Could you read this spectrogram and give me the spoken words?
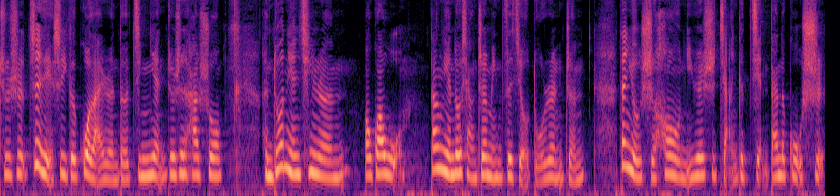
就是这也是一个过来人的经验。就是他说，很多年轻人，包括我，当年都想证明自己有多认真，但有时候你越是讲一个简单的故事，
